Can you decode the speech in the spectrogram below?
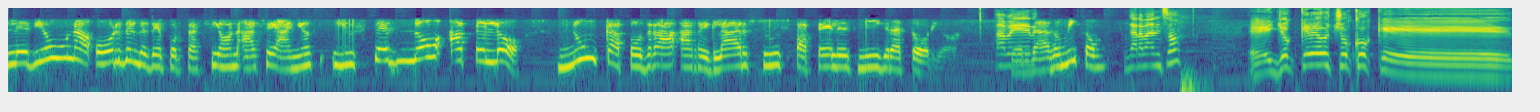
le dio una orden de deportación hace años y usted no apeló, nunca podrá arreglar sus papeles migratorios. A ver. ¿Verdad? Garbanzo. Eh, yo creo, Choco, que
